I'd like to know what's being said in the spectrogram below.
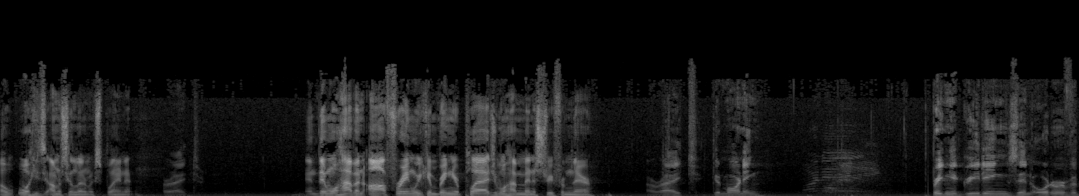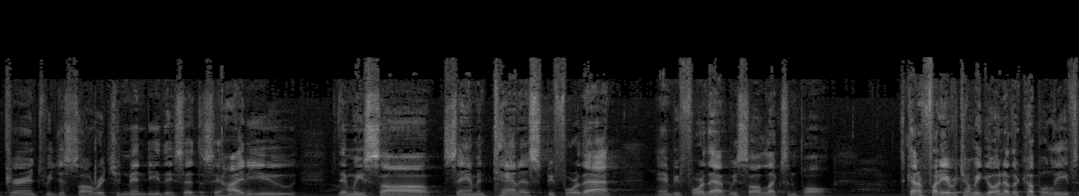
Uh, well, he's I'm just going to let him explain it. All right. And then we'll have an offering where you can bring your pledge, and we'll have ministry from there. All right. Good morning. Bring your greetings in order of appearance. We just saw Rich and Mindy. They said to say hi to you. Then we saw Sam and Tanis before that. And before that, we saw Lex and Paul. It's kind of funny every time we go, another couple leaves.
